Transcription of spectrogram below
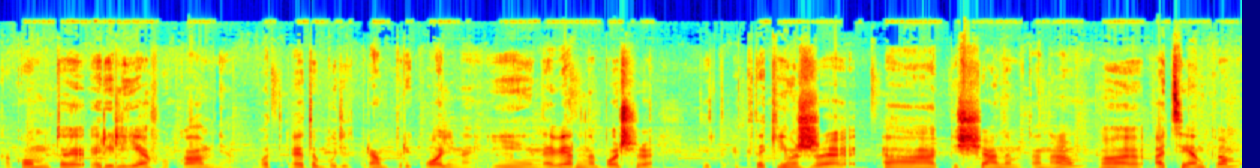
какому-то рельефу камня. Вот это будет прям прикольно. И, наверное, больше к, таким же э, песчаным тонам, э, оттенкам.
